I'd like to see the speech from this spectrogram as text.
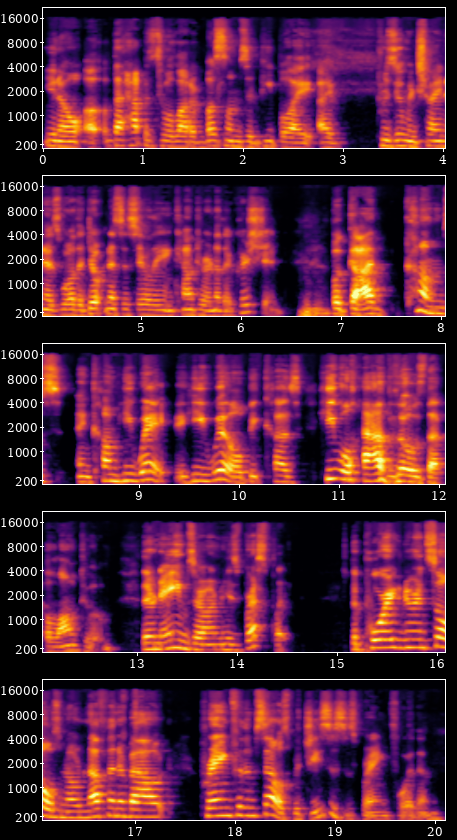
you know uh, that happens to a lot of muslims and people i i presume in China as well, that don't necessarily encounter another Christian. Mhm. But God comes and come he way he will because he will have those that belong to him. Their names are on his breastplate. The poor ignorant souls know nothing about praying for themselves, but Jesus is praying for them.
